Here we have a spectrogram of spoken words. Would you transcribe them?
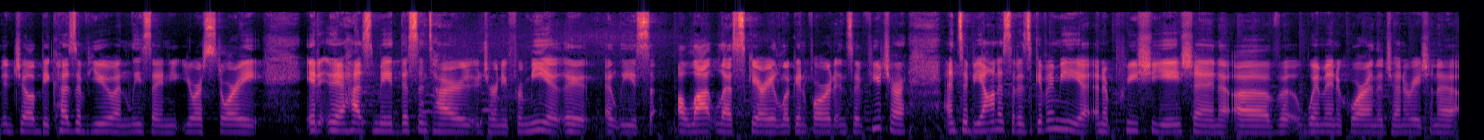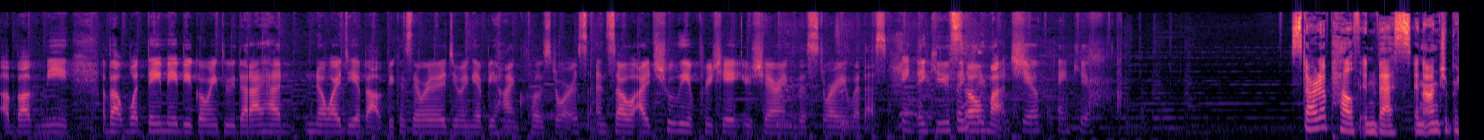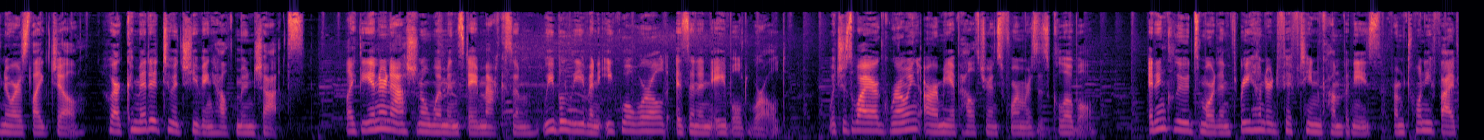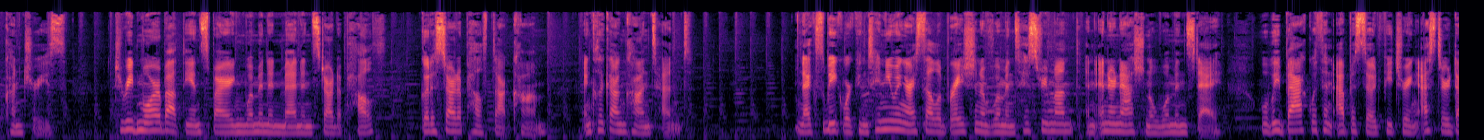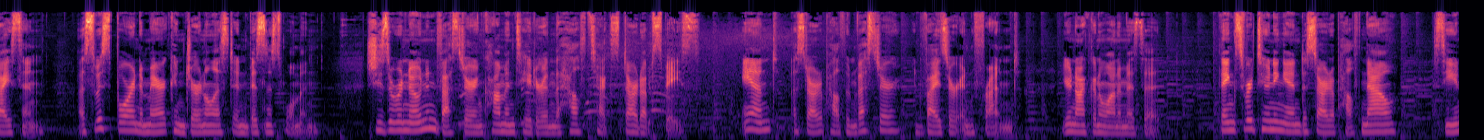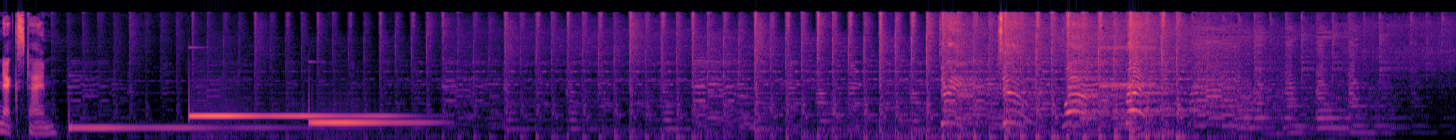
uh, Jill, because of you and Lisa and your story, it, it has made this entire journey, for me uh, at least, a lot less scary looking forward into the future. And to be honest, it has given me an appreciation of women who are in the generation uh, above me about what they may be going through that I had no idea about because they were doing it behind closed doors. And so I truly appreciate you sharing this story with us. Thank, Thank you. you, Thank so you. much. Thank you. Thank you. Startup Health invests in entrepreneurs like Jill, who are committed to achieving health moonshots. Like the International Women's Day maxim, we believe an equal world is an enabled world, which is why our growing army of health transformers is global. It includes more than 315 companies from 25 countries. To read more about the inspiring women and men in startup health, go to startuphealth.com and click on content. Next week, we're continuing our celebration of Women's History Month and International Women's Day We'll be back with an episode featuring Esther Dyson, a Swiss born American journalist and businesswoman. She's a renowned investor and commentator in the health tech startup space, and a startup health investor, advisor, and friend. You're not going to want to miss it. Thanks for tuning in to Startup Health Now. See you next time.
